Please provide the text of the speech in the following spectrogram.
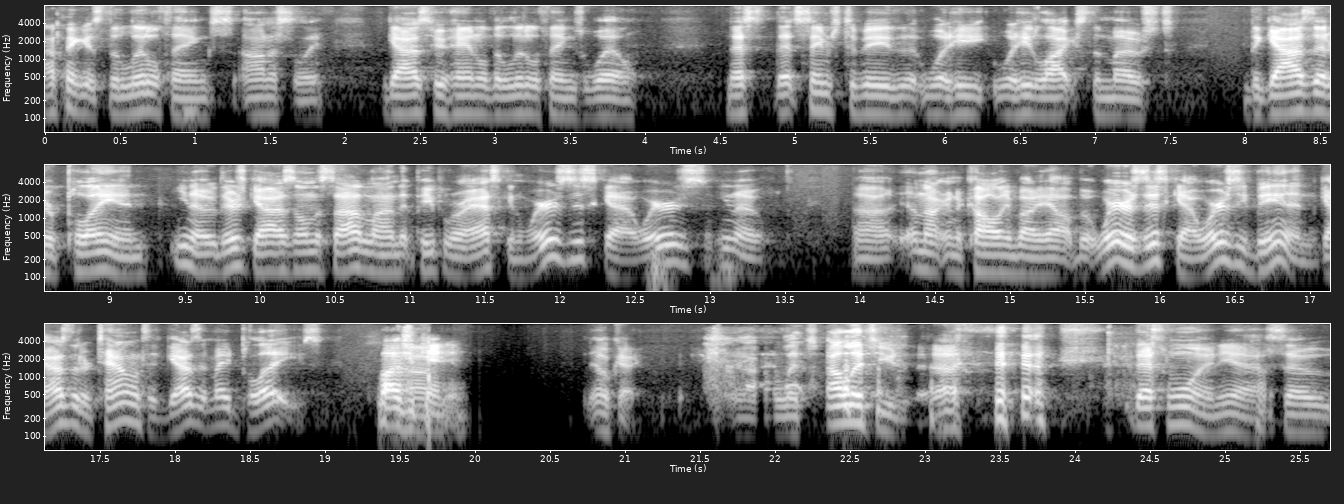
I think it's the little things. Honestly, guys who handle the little things well. That's that seems to be the, what he what he likes the most. The guys that are playing, you know, there's guys on the sideline that people are asking, "Where's this guy? Where's you know?" Uh, I'm not going to call anybody out, but where is this guy? Where's he been? Guys that are talented, guys that made plays. Elijah um, Canion. Okay, I'll let you, I'll let you do that. That's one, yeah. So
